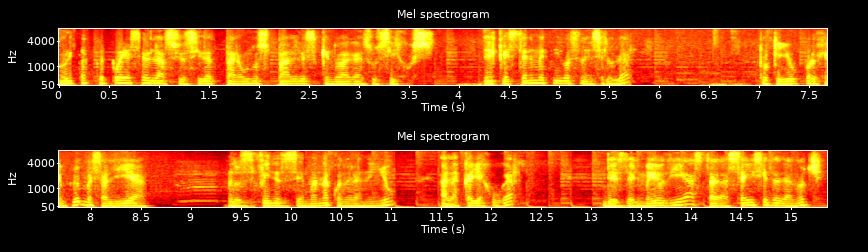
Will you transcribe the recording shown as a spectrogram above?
Ahorita, ¿qué puede ser la ociosidad para unos padres que no hagan sus hijos? El que estén metidos en el celular. Porque yo, por ejemplo, me salía los fines de semana cuando era niño a la calle a jugar, desde el mediodía hasta las 6, 7 de la noche.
